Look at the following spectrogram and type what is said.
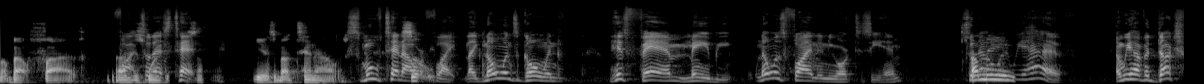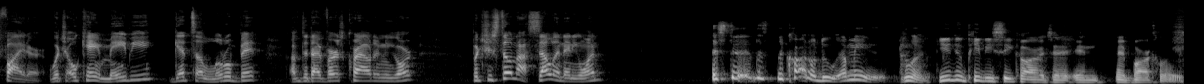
about five. Five, so that's ten. Yeah, it's about ten hours. Smooth ten hour so, flight. Like no one's going. His fam maybe. No one's flying to New York to see him. So I now mean, what do we have? And we have a Dutch fighter, which okay maybe gets a little bit of the diverse crowd in New York, but you're still not selling anyone. It's the the, the card will do. I mean, look, you do PBC cards at, in at Barclays.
